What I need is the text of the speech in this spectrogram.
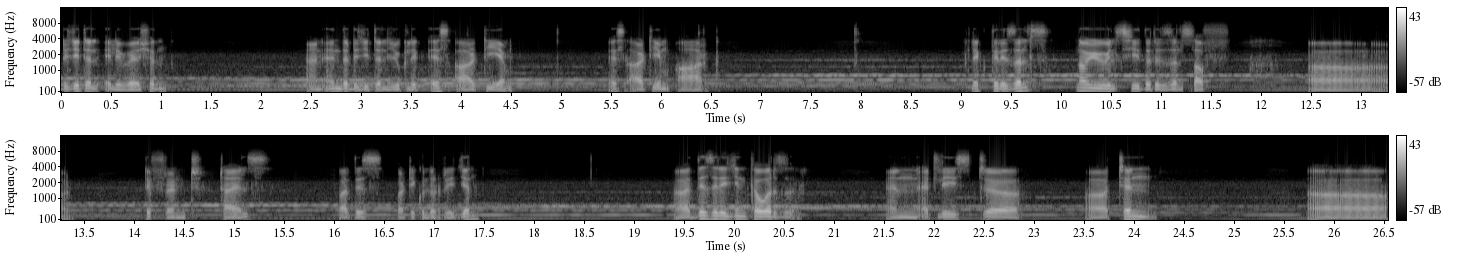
digital elevation and in the digital you click SRTM SRTM arc. Click the results. Now you will see the results of uh, different tiles for this particular region. Uh, this region covers and at least uh, uh 10 uh,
